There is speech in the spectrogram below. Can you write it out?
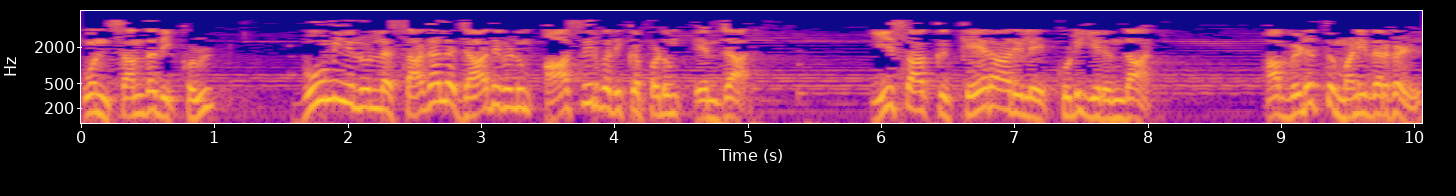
உன் சந்ததிக்குள் பூமியிலுள்ள சகல ஜாதிகளும் ஆசீர்வதிக்கப்படும் என்றார். ஈசாக்கு கேராரிலே குடியிருந்தான். அவ்விடத்து மனிதர்கள்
